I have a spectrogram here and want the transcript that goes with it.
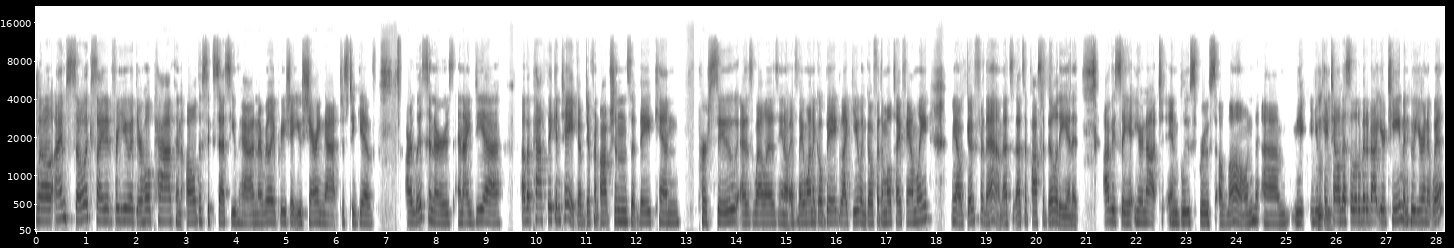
Well, I'm so excited for you with your whole path and all the success you've had. And I really appreciate you sharing that just to give our listeners an idea of a path they can take, of different options that they can pursue as well as you know if they want to go big like you and go for the multifamily you know good for them. That's that's a possibility. And it obviously you're not in blue spruce alone. Um, you, you can tell us a little bit about your team and who you're in it with?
